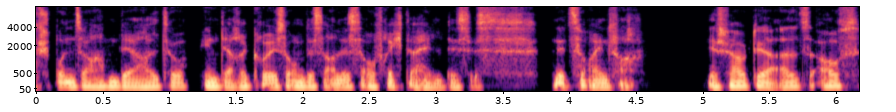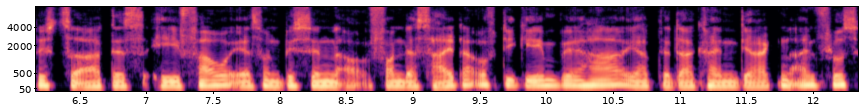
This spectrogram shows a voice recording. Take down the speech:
Sponsor haben, der halt so in der Größe und das alles aufrechterhält. Das ist nicht so einfach. Ihr schaut ja als Aufsichtsrat des EV eher so ein bisschen von der Seite auf die GmbH. Ihr habt ja da keinen direkten Einfluss.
